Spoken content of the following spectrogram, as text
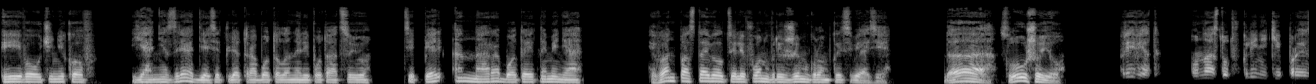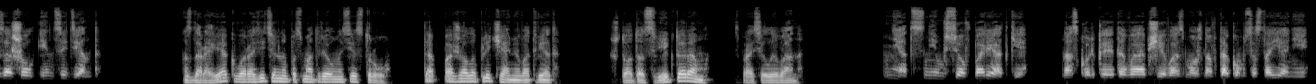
и его учеников. Я не зря десять лет работала на репутацию. Теперь она работает на меня. Иван поставил телефон в режим громкой связи. «Да, слушаю». «Привет. У нас тут в клинике произошел инцидент». Здоровяк выразительно посмотрел на сестру. Та пожала плечами в ответ. «Что-то с Виктором?» — спросил Иван. «Нет, с ним все в порядке, насколько это вообще возможно в таком состоянии.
